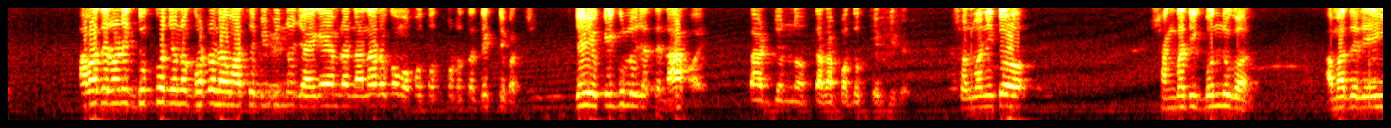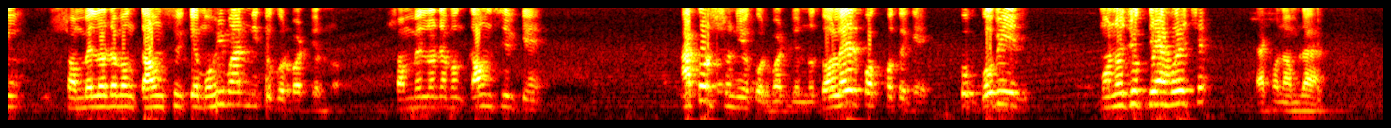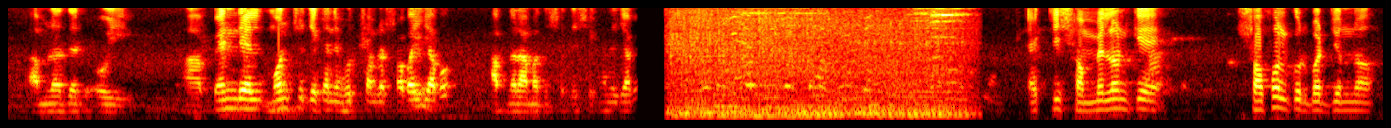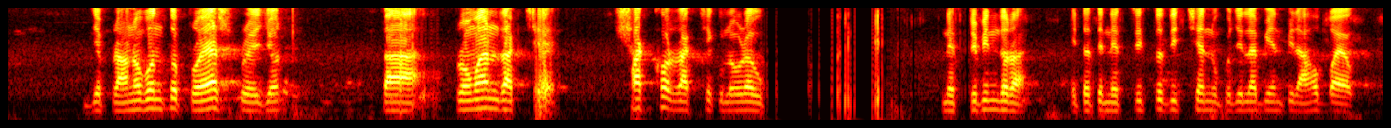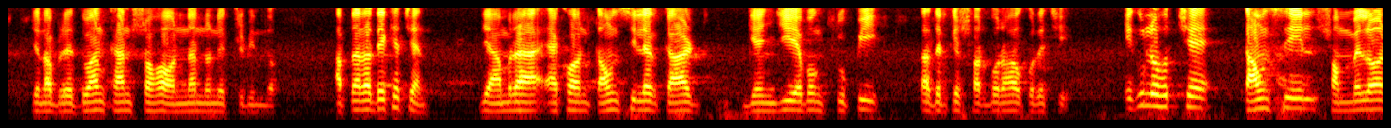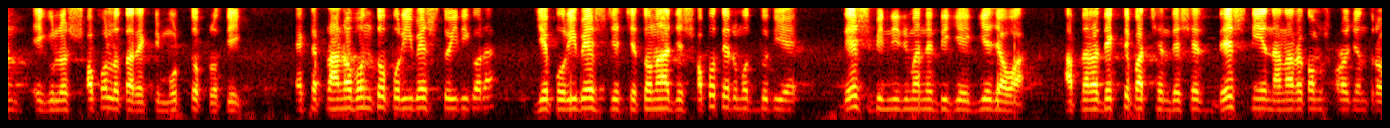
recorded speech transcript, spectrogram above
আমাদের অনেক দুঃখজনক ঘটনাও আছে, বিভিন্ন জায়গায় আমরা নানা রকম অপতৎপরতা দেখতে পাচ্ছি। যাই হোক, এগুলো যাতে না হয়, তার জন্য তারা পদক্ষেপ নেবে। সম্মানিত সাংবাদিক বন্ধুগণ, আমাদের এই সম্মেলন এবং কাউন্সিলকে মহিমান্বিত করবার জন্য, সম্মেলন এবং কাউন্সিলকে আকর্ষণীয় করবার জন্য দলের পক্ষ থেকে খুব গভীর মনোযোগ দেয়া হয়েছে। এখন আমরা, আমাদের ওই প্যান্ডেল মঞ্চ যেখানে হচ্ছে আমরা সবাই যাব। আপনারা আমাদের সাথে সেখানে যাবেন। একটি সম্মেলনকে সফল করবার জন্য যে প্রাণবন্ত প্রয়াস প্রয়োজন, তা প্রমাণ রাখছে, স্বাক্ষর রাখছে কুলৌড়া নেতৃবৃন্দরা এটাতে নেতৃত্ব দিচ্ছেন উপজেলা বিএনপির আহ্বায়ক জনাব রেদওয়ান খান সহ অন্যান্য নেতৃবৃন্দ। আপনারা দেখেছেন যে আমরা এখন কাউন্সিলের কার্ড, গেঞ্জি এবং টুপি তাদেরকে সরবরাহ করেছি। এগুলো হচ্ছে কাউন্সিল, সম্মেলন, এগুলো সফলতার একটি মূর্ত প্রতীক, একটা প্রাণবন্ত পরিবেশ তৈরি করা। যে পরিবেশ, যে চেতনা, যে শপথের মধ্য দিয়ে দেশ বিনির্মাণের দিকে এগিয়ে যাওয়া আপনারা দেখতে পাচ্ছেন দেশের দেশ নিয়ে নানা রকম ষড়যন্ত্র,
